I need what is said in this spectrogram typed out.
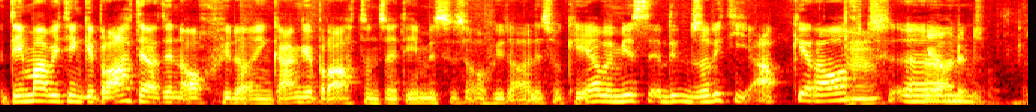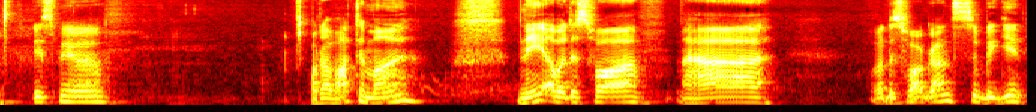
dem habe ich den gebracht, der hat den auch wieder in Gang gebracht und seitdem ist es auch wieder alles okay. Aber mir ist so richtig abgeraucht, mhm. ähm, ja, ist mir. Oder warte mal. Nee, aber das war. Ah, aber das war ganz zu Beginn.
